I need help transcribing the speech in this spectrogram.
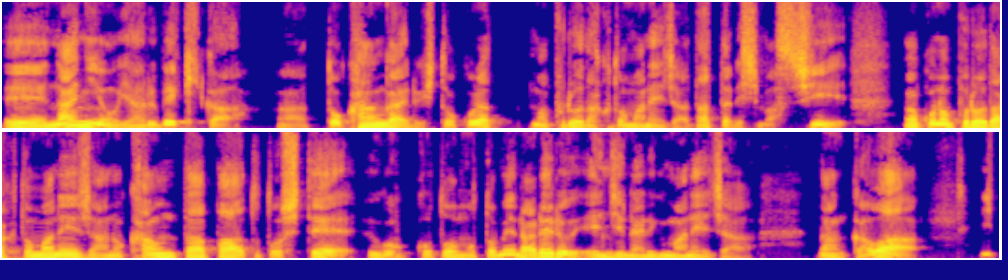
えー、何をやるべきかと考える人、これは、まあ、プロダクトマネージャーだったりしますし、まあ、このプロダクトマネージャーのカウンターパートとして動くことを求められるエンジニアリングマネージャーなんかは、一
